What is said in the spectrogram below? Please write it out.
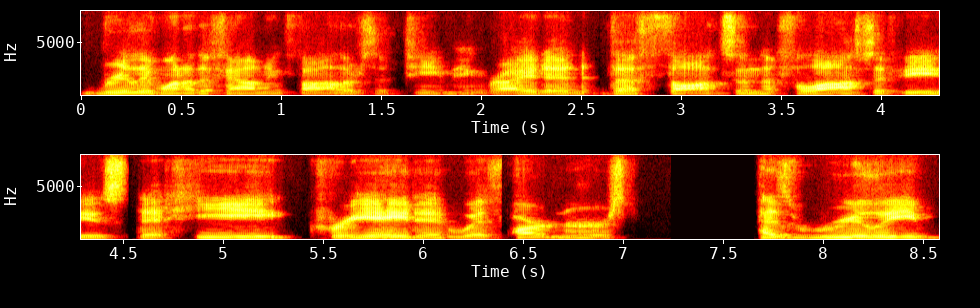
really one of the founding fathers of teaming, right? And the thoughts and the philosophies that he created with partners has really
